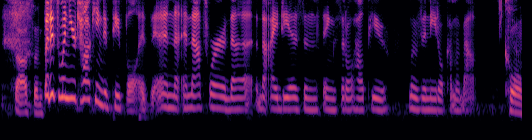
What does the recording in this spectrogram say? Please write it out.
it's awesome. but it's when you're talking to people, and and that's where the the ideas and things that'll help you move the needle come about. Cool.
